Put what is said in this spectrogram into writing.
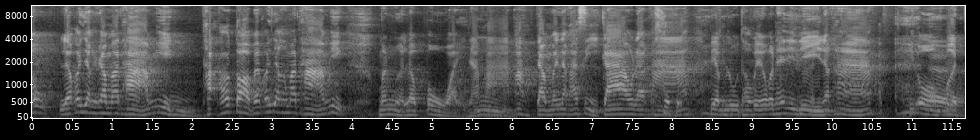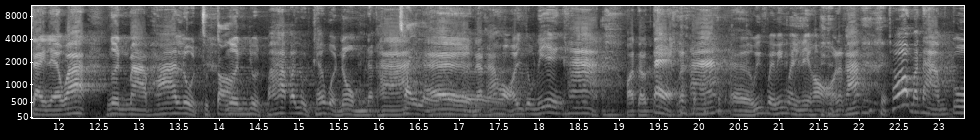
ว แล้วก็ยังจะมาถามอีกถ้าเขาตอบไปก็ยังมาถามอีก มันเหมือนเราป่วยนะคะอะจำไว้นะคะ49นะคะเตรียมรูทเวลกันให้ดีๆนะคะ พี่โอมเออเปิดใจแล้วว่า เงินมาผ้าหลุดถูกต้องเงินหยุดผ้าก็หลุดแค่หัวนมนะคะใช่แล้ว เออนะคะหออยู่ตรงนี้เองค่ะ หอแต๋วแตกนะคะเออวิ่งไปวิ่งมาอยู่ในหอนะคะ ชอบมาถามกู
